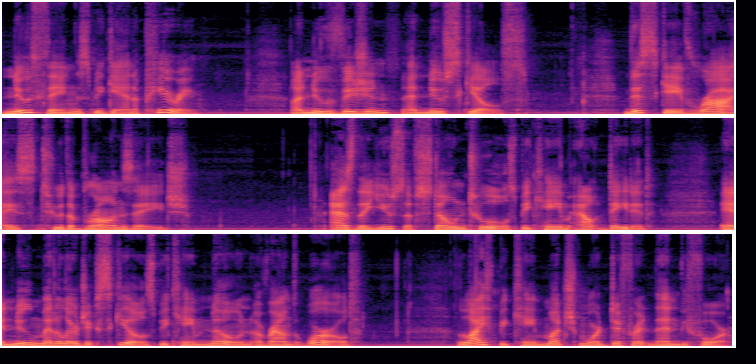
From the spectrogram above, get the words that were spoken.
new things began appearing a new vision and new skills. This gave rise to the Bronze Age. As the use of stone tools became outdated and new metallurgic skills became known around the world, life became much more different than before.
